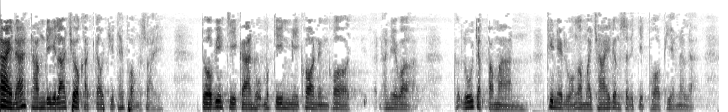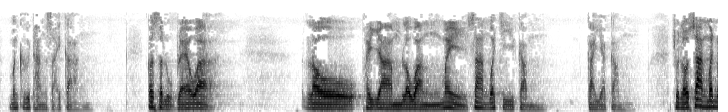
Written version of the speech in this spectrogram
ง่ายๆนะทำดีแล้วชั่วขัดเกลาจิตให้ผ่องใส ตัววิธีการหกเมื่อกี้มีข้อหนึ่งข้ออันนี้ว่ารู้จักประมาณที่ในหลวงเอามาใช้เรื่องเศรษฐกิจพอเพียงนั่นแหละ มันคือทางสายกลาง ก็สรุปแล้วว่า เราพยายามระวังไม่สร้างวจีกรรม กายกรรม ส่วนเราสร้างมโน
